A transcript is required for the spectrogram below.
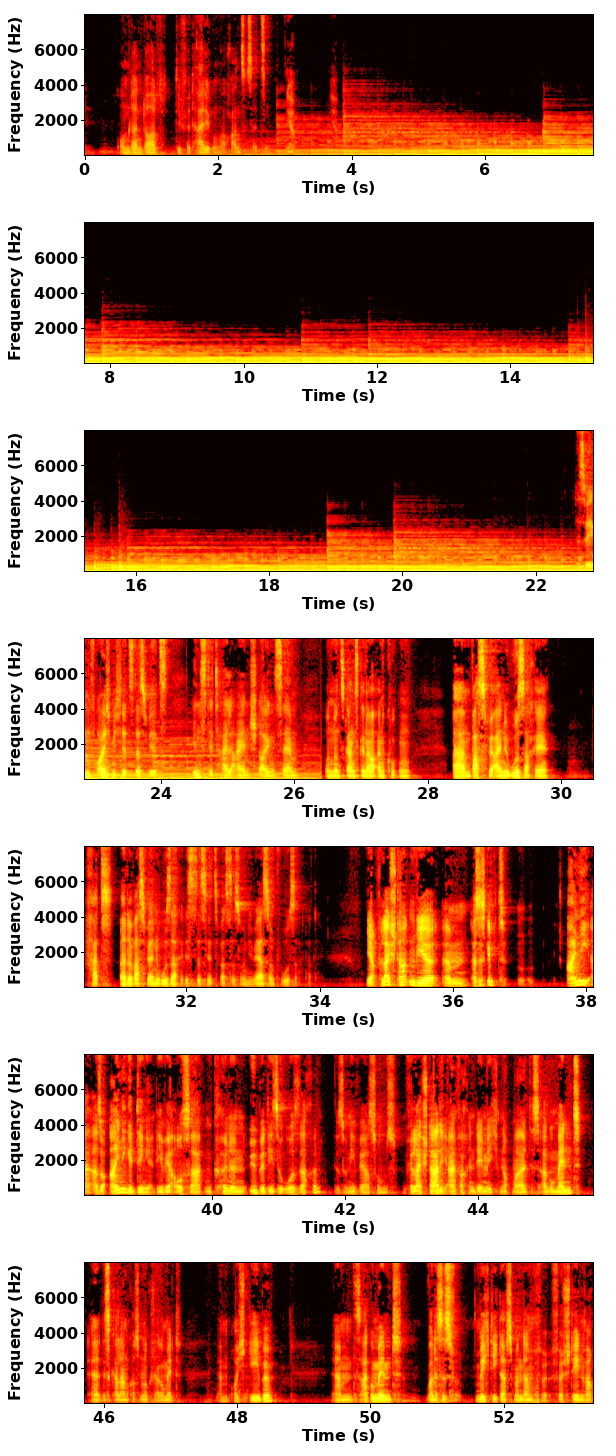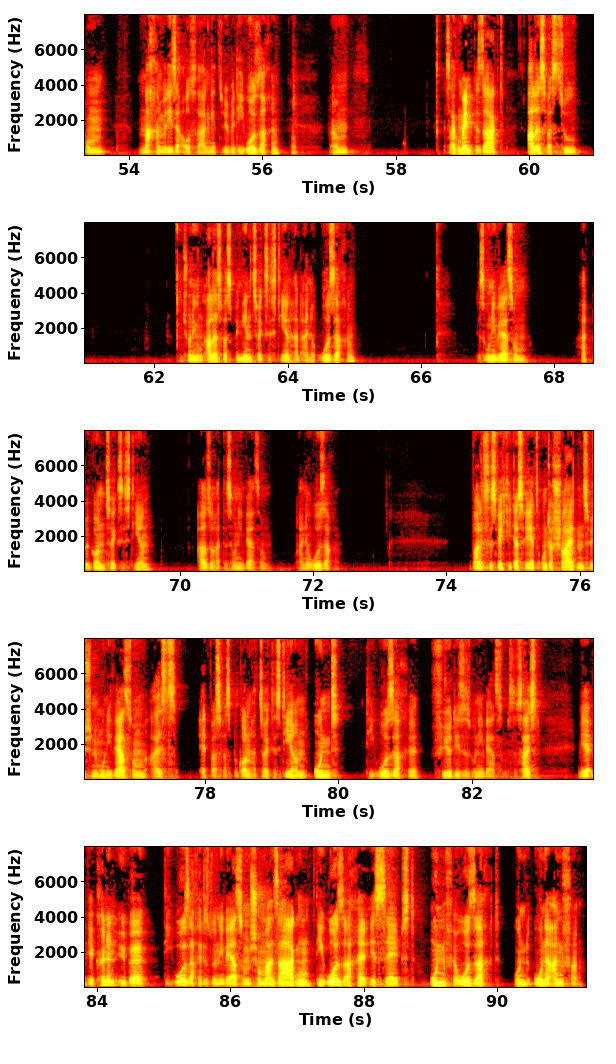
um dann dort die Verteidigung auch anzusetzen. Ja. ja. Deswegen freue ich mich jetzt, dass wir jetzt ins Detail einsteigen, Sam, und uns ganz genau angucken, ähm, was für eine Ursache hat, oder was für eine Ursache ist das jetzt, was das Universum verursacht hat. Ja, vielleicht starten wir, ähm, also es gibt einige, also einige Dinge, die wir aussagen können über diese Ursache des Universums. Vielleicht starte ich einfach, indem ich nochmal das Argument, äh, das Kalam-kosmologische Argument ähm, euch gebe. Ähm, das Argument, weil es ist wichtig, dass man dann ver verstehen, warum machen wir diese Aussagen jetzt über die Ursache. Ähm, das Argument besagt, alles, was zu Entschuldigung, alles, was beginnt zu existieren, hat eine Ursache. Das Universum hat begonnen zu existieren, also hat das Universum eine Ursache. Weil es ist wichtig, dass wir jetzt unterscheiden zwischen dem Universum als etwas, was begonnen hat zu existieren, und die Ursache für dieses Universums. Das heißt, wir, wir können über die Ursache des Universums schon mal sagen, die Ursache ist selbst unverursacht und ohne Anfang.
